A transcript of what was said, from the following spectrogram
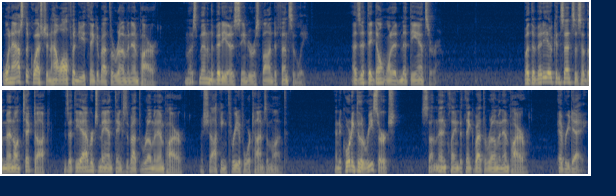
When asked the question, How often do you think about the Roman Empire? most men in the videos seem to respond defensively, as if they don't want to admit the answer. But the video consensus of the men on TikTok is that the average man thinks about the Roman Empire a shocking three to four times a month. And according to the research, some men claim to think about the Roman Empire every day.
